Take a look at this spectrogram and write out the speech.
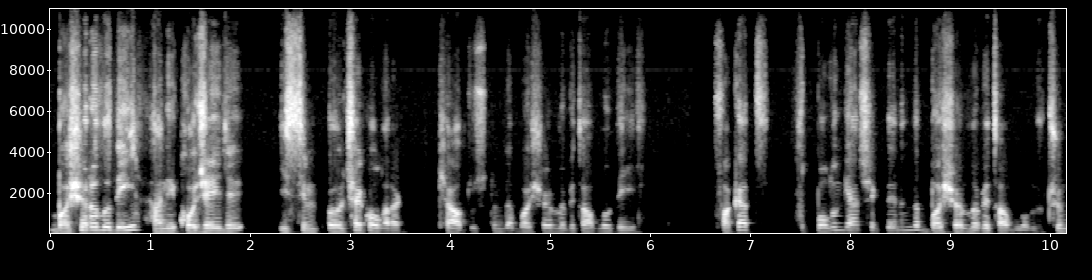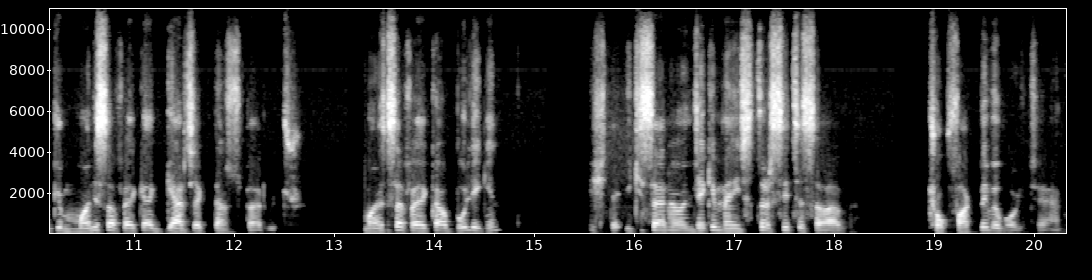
başarılı değil. Hani Kocaeli isim ölçek olarak kağıt üstünde başarılı bir tablo değil. Fakat futbolun gerçeklerinde başarılı bir tablodur. Çünkü Manisa FK gerçekten süper güç. Manisa FK bu ligin işte iki sene önceki Manchester City'si abi. Çok farklı bir boyut yani.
